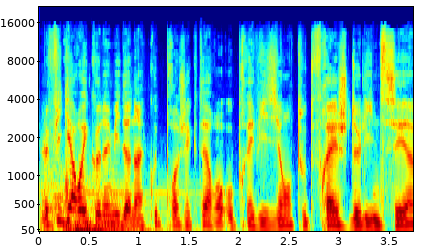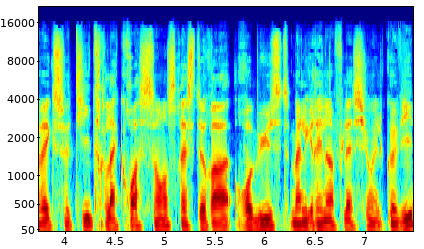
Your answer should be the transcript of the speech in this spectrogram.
Le Figaro Économie donne un coup de projecteur aux prévisions toutes fraîches de l'INSEE avec ce titre La croissance restera robuste malgré l'inflation et le Covid.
